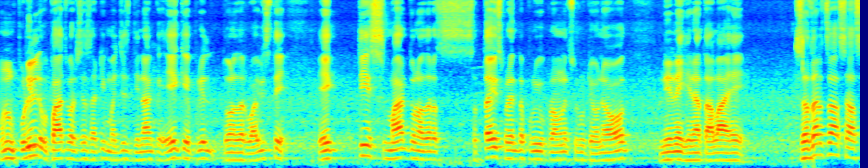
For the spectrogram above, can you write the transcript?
म्हणून पुढील पाच वर्षासाठी म्हणजेच दिनांक एक एप्रिल दोन हजार बावीस ते एकतीस मार्च दोन हजार सत्तावीसपर्यंत पूर्वीप्रमाणे सुरू ठेवण्याबाबत निर्णय घेण्यात आला आहे. सदरचा शास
